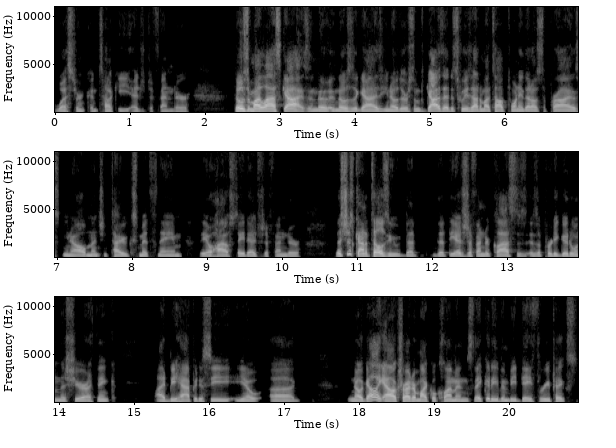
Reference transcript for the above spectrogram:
Western Kentucky edge defender those are my last guys. And, th- and those are the guys, you know, there's some guys I had to squeeze out of my top 20 that I was surprised. You know, I'll mention Tyreke Smith's name, the Ohio State edge defender. This just kind of tells you that that the edge defender class is, is a pretty good one this year. I think I'd be happy to see, you know, uh, you know, a guy like Alex or Michael Clemons. they could even be day three picks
